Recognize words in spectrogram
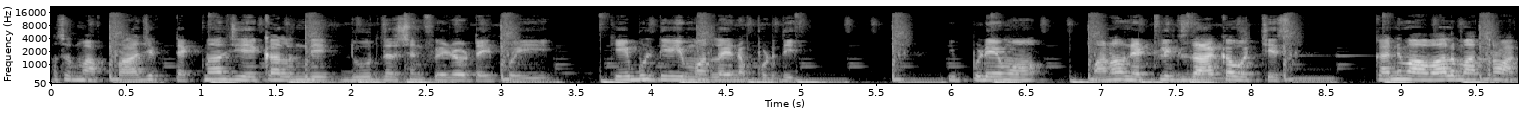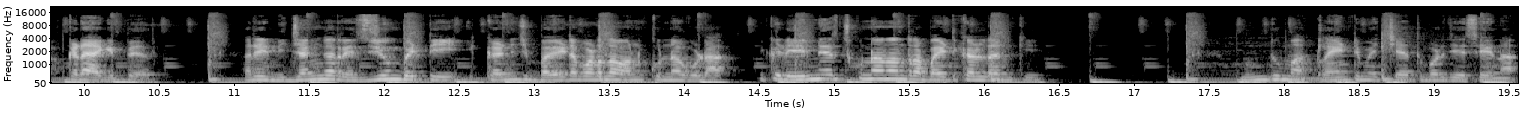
అసలు మా ప్రాజెక్ట్ టెక్నాలజీ ఏ కాలంది? దూరదర్శన్ ఫేడ్ అవుట్ అయిపోయి కేబుల్ టీవీ మొదలైనప్పుడుది. ఇప్పుడేమో మనం నెట్ఫ్లిక్స్ దాకా వచ్చేసి కానీ మా వాళ్ళు మాత్రం అక్కడే ఆగిపోయారు. అరే నిజంగా రెజ్యూమ్ పెట్టి ఇక్కడి నుంచి బయటపడదాం అనుకున్నా కూడా ఇక్కడ ఏం నేర్చుకున్నానరా బయటకు వెళ్ళడానికి ముందు మా క్లయింట్ మీద చేతబడి చేసేనా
